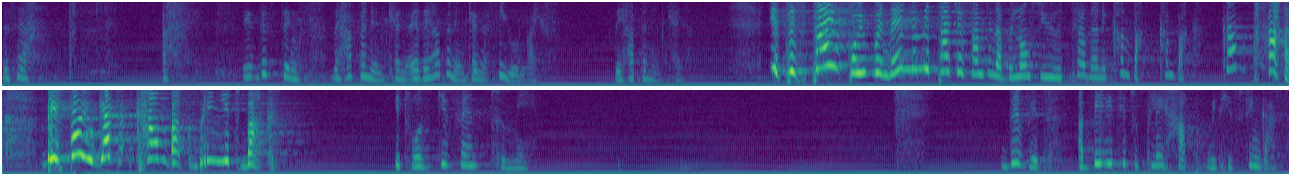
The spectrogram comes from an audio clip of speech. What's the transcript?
They say, ah, ah, these things, they happen in Kenya. They happen in Kenya. See your life. They happen in Kenya. It is time for you, when the enemy touches something that belongs to you, you tell them, come back, come back, come. Before you get come back, bring it back. It was given to me. David, ability to play harp with his fingers,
